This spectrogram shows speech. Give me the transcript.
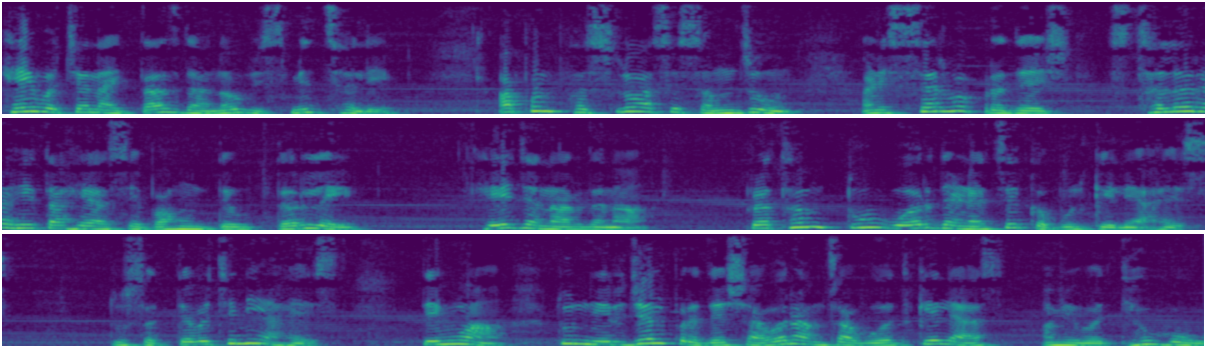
हे वचन ऐकताच दानव विस्मित झाले. आपण फसलो असे समजून आणि सर्व प्रदेश स्थलरहित आहे असे पाहून ते उत्तरले हे जनार्दना प्रथम तू वर देण्याचे कबूल केले आहेस. तू सत्यवचनी आहेस. तेव्हा तू निर्जल प्रदेशावर आमचा वध केल्यास आम्ही वध्य होऊ.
